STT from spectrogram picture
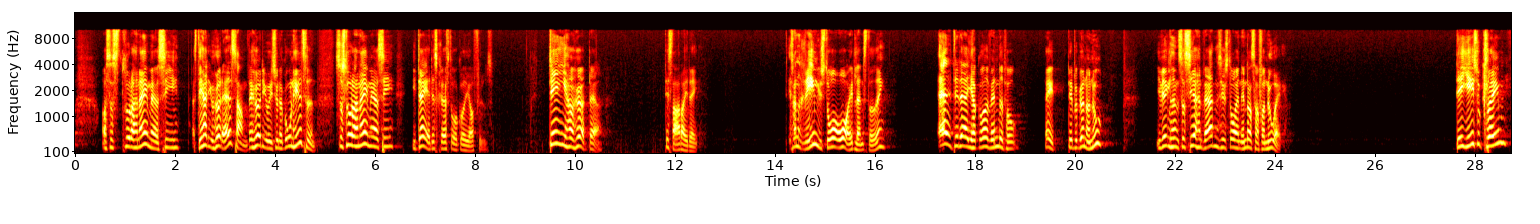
Og så slutter han af med at sige, altså det har de jo hørt alle sammen, det hører de jo i synagogen hele tiden. Så slutter han af med at sige, i dag er det skriftord gået i opfyldelse. Det I har hørt der, det starter i dag. Det er sådan en rimelig stor ord et eller andet sted, ikke? Alt det der, I har gået og ventet på, hey, det begynder nu. I virkeligheden så siger han, at verdenshistorien ændrer sig fra nu af. Det er Jesu claim,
